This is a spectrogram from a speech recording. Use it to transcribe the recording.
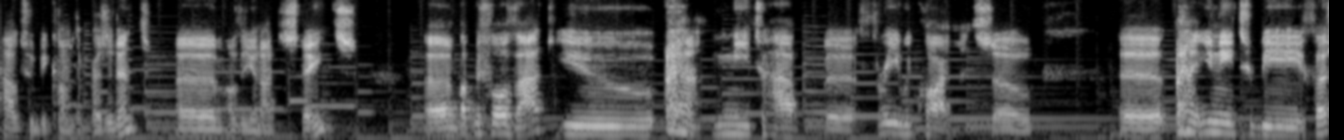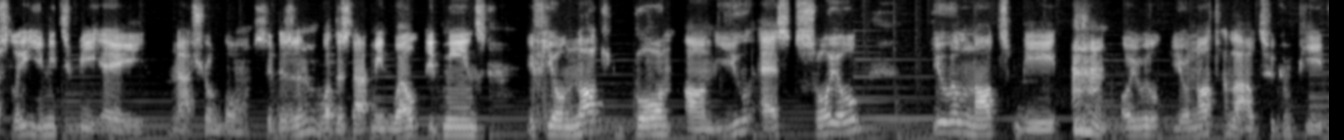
how to become the president um, of the United States. Uh, but before that, you need to have uh, three requirements. So, uh, you need to be, firstly, you need to be a natural born citizen. What does that mean? Well, it means if you're not born on US soil, you will not be or you will you're not allowed to compete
